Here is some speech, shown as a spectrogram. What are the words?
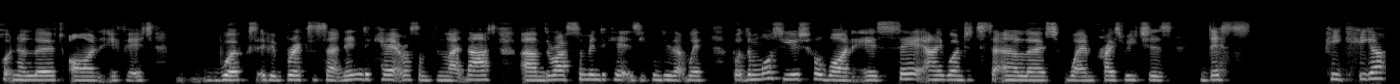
put an alert on if it works, if it breaks a certain indicator or something like that. Um, there are some indicators you can do that with, but the most useful one is say I wanted to set an alert when price reaches this peak here.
